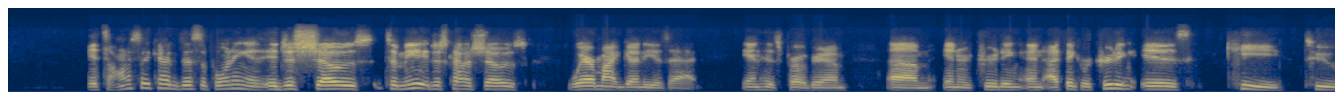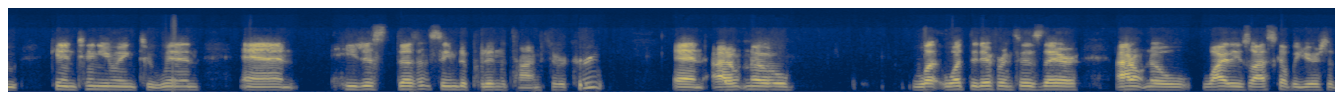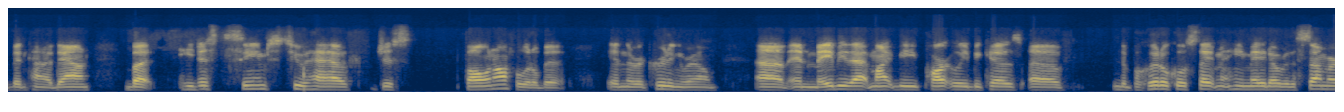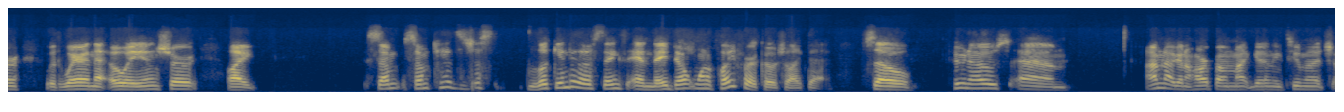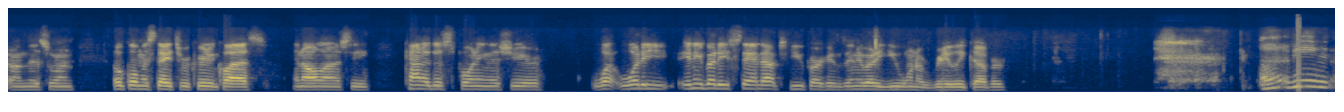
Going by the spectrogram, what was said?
it's honestly kind of disappointing. It, it just shows to me. It just kind of shows where Mike Gundy is at. in his program um, in recruiting. And I think recruiting is key to continuing to win. And he just doesn't seem to put in the time to recruit. And I don't know what what the difference is there. I don't know why these last couple years have been kind of down, but he just seems to have just fallen off a little bit in the recruiting realm. Um, and maybe that might be partly because of the political statement he made over the summer with wearing that OAN shirt. Like some some kids just look into those things and they don't want to play for a coach like that. So who knows? Um, I'm not going to harp on Mike Gundy too much on this one. Oklahoma State's recruiting class, in all honesty, kind of disappointing this year. What what do you anybody stand out to you, Perkins? Anybody you want to really cover? I mean,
